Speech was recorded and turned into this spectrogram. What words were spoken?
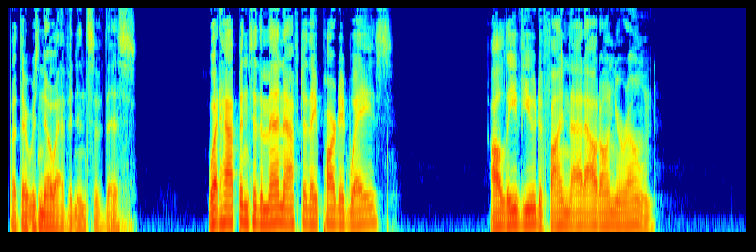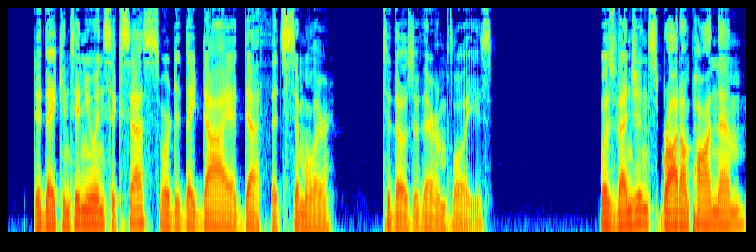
But there was no evidence of this. What happened to the men after they parted ways? I'll leave you to find that out on your own. Did they continue in success, or did they die a death that's similar to those of their employees? Was vengeance brought upon them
